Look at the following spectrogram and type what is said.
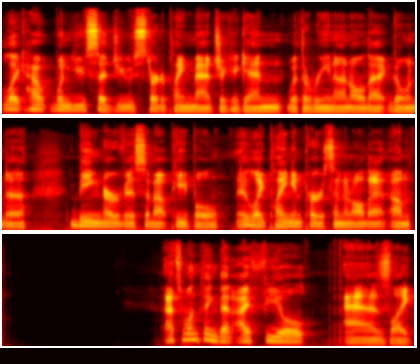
like how when you said you started playing magic again with arena and all that going to being nervous about people like playing in person and all that um that's one thing that i feel as like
